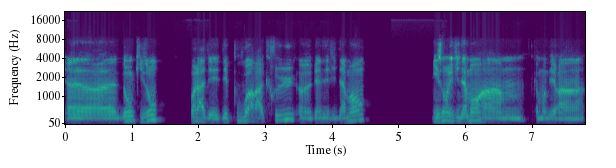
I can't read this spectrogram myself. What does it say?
donc ils ont voilà des, des pouvoirs accrus, bien évidemment. Ils ont évidemment un, comment dire, un,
